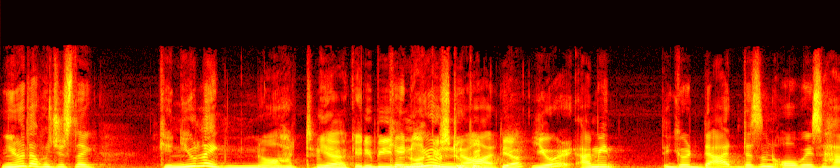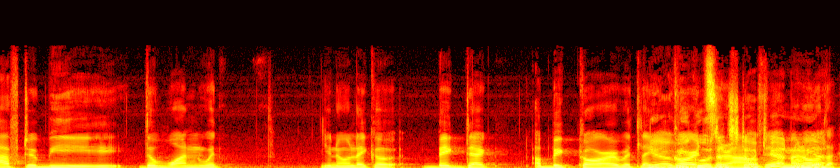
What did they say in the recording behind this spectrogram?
you know, that was just like, can you like not? yeah can you be Can not you be stupid not? yeah Your, I mean, your dad doesn't always have to be the one with, you know, like a big deck, a big car with like Yeah, guards Vigos and around stuff. him Yeah, and no, all yeah. that.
